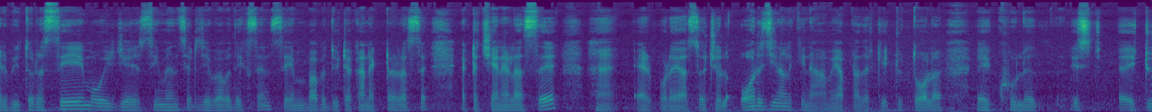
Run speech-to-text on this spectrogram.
এর ভিতরে সেম ওই যে সিমেন্সের যেভাবে দেখছেন সেমভাবে দুইটা কানেক্টার আছে, একটা চ্যানেল আছে হ্যাঁ এরপরে আছে হচ্ছে অরিজিনাল কিনা আমি আপনাদেরকে একটু তলা খুলে একটু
